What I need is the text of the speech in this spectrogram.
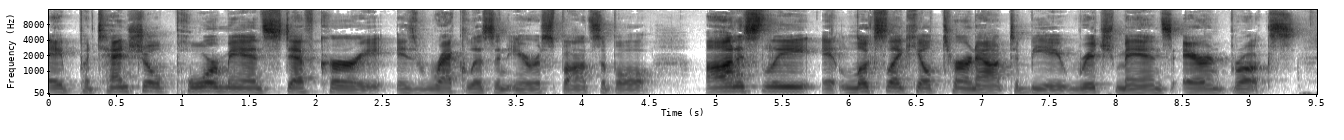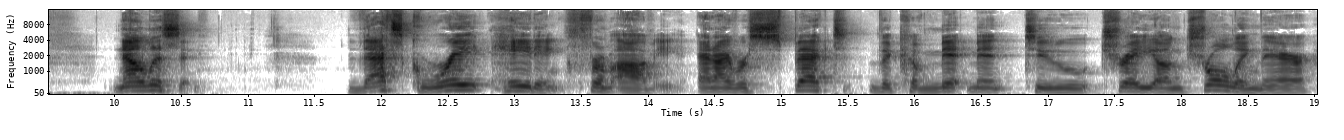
a potential poor man Steph Curry is reckless and irresponsible? Honestly, it looks like he'll turn out to be a rich man's Aaron Brooks. Now, listen, that's great hating from Avi, and I respect the commitment to Trae Young trolling there.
